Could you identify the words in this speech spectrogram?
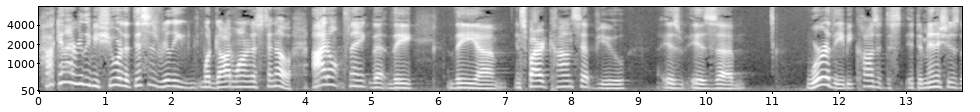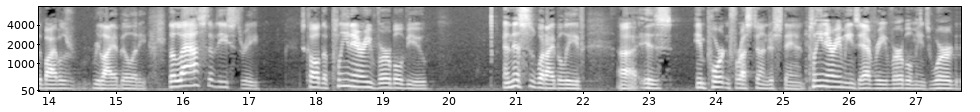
how can I really be sure that this is really what God wanted us to know? I don't think that the, the um, inspired concept view is, is um, worthy because it, dis- it diminishes the Bible's reliability. The last of these three is called the plenary verbal view. And this is what I believe uh, is important for us to understand. Plenary means every, verbal means word.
